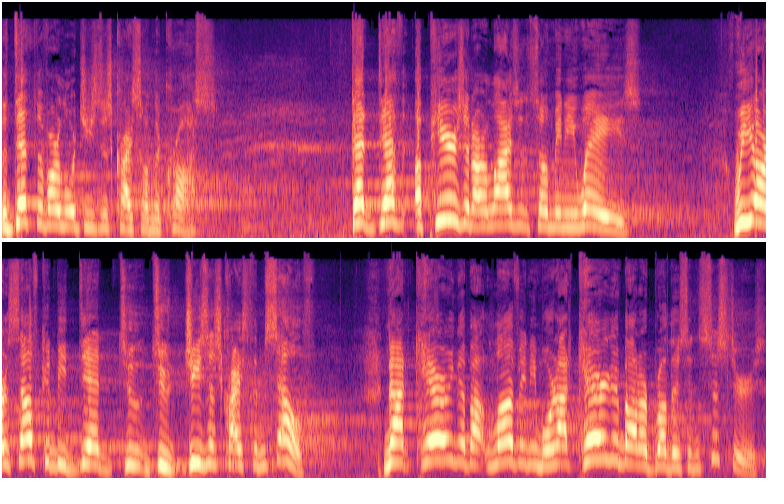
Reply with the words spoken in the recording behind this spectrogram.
the death of our Lord Jesus Christ on the cross. That death appears in our lives in so many ways. We ourselves could be dead to, to Jesus Christ Himself not caring about love anymore, not caring about our brothers and sisters.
